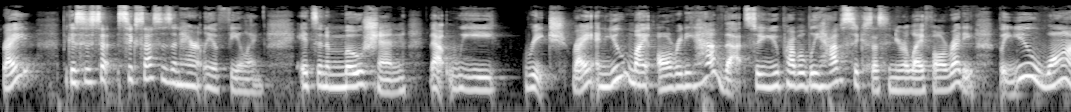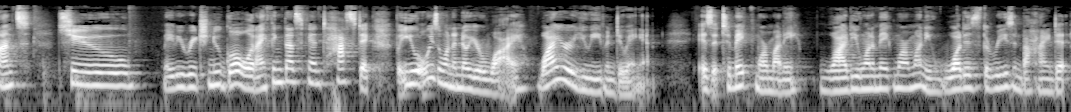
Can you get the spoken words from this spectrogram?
Right? Because success is inherently a feeling. It's an emotion that we reach, right? And you might already have that. So you probably have success in your life already, but you want to maybe reach a new goal. And I think that's fantastic. But you always want to know your why. Why are you even doing it? Is it to make more money? Why do you want to make more money? What is the reason behind it?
